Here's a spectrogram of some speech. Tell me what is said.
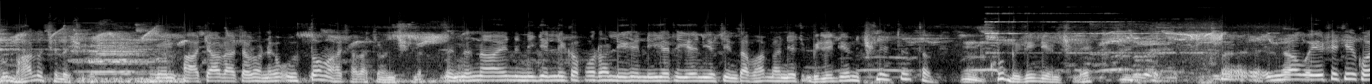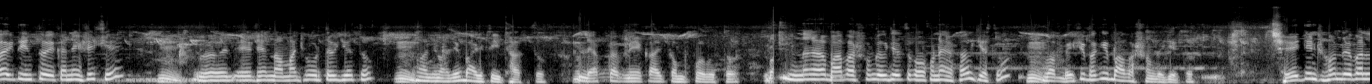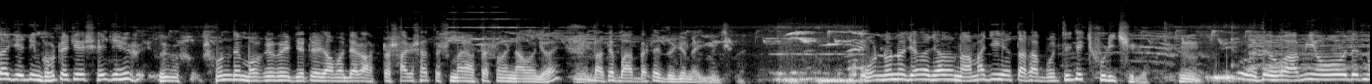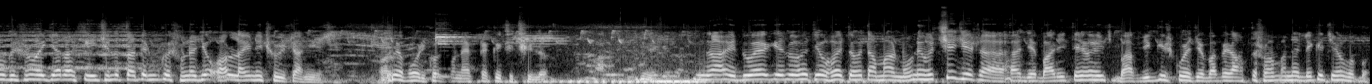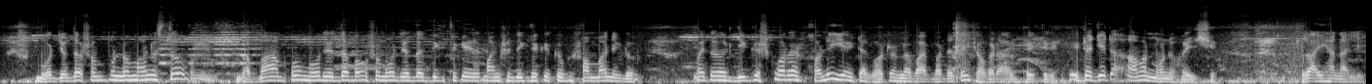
খুব ভালো ছেলে ছিল। আচার আচরণে উত্তম আচার আচরণ ছিল। না নিজের লেখাপড়া লিখে নিজের ইয়ে নিয়ে চিন্তা ভাবনা নিয়ে ব্রিলিয়ান ছিল তো খুব ব্রিলিয়ান ছিল। এসেছে কয়েকদিন তো এখানে এসেছে। এসে নামাজ পড়তেও যেত। মাঝে মাঝে বাড়িতেই থাকতো। ল্যাপটপ নিয়ে কাজ কম করতো। না বাবার সঙ্গেও যেত কখনো একাও যেত। বা বেশিরভাগই বাবার সঙ্গে যেত। সেই দিন সন্ধ্যেবেলায় যেদিন ঘটেছে সেই দিন সন্ধ্যে মগরবে যেতে আমাদের আটটা সাড়ে সাতটার সময় আটটার সময় নামাজ হয়। তাতে বাপ বেটা দুজনে গিয়েছিল। অন্য অন্য জায়গায় যারা নামাজি তারা বলছে যে ছুরি ছিল। ওদের আমি ওদের মুখে শুনে যারা গিয়েছিল তাদের মুখে শুনে যে অনলাইনে ছুরি টানিয়েছে ওদের পরিকল্পনা একটা কিছু ছিল। না এই দু একে হচ্ছে হয়তো হয়তো আমার মনে হচ্ছে যেটা যে বাড়িতে বাপ জিজ্ঞেস করেছে বাপের আত্মসম্মানে লিখেছে মর্যাদা সম্পূর্ণ মানুষ তো। হুম। বাপ মা খুব মর্যাদা বংশ মর্যাদার দিক থেকে মানুষের দিক থেকে খুব সম্মানিত হয়তো জিজ্ঞেস করার ফলেই এইটা ঘটনা বা- বাটাতেই ঝগড়া হতে এটা যেটা আমার মনে হয়েছে রাইহান আলী।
